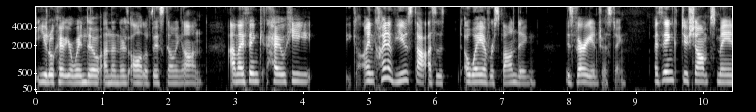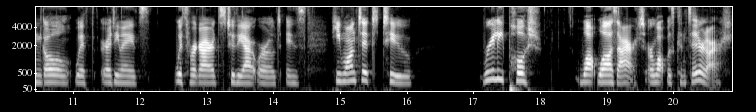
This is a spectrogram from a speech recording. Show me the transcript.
you look out your window and then there's all of this going on. And I think how he and kind of used that as a, a way of responding is very interesting. I think Duchamp's main goal with Ready Mades with regards to the art world is he wanted to really push what was art or what was considered art.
